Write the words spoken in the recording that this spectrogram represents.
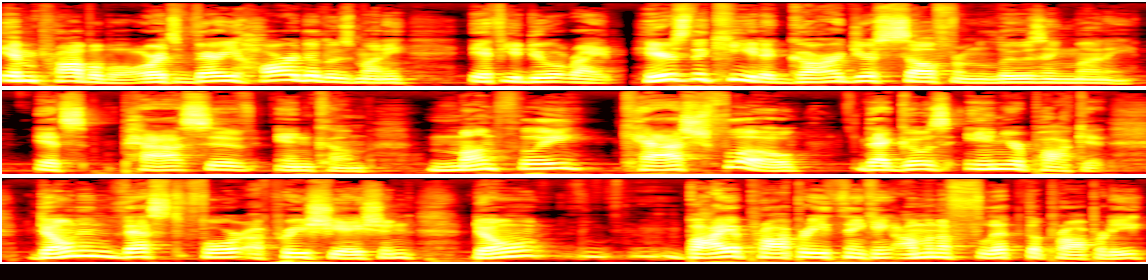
improbable or it's very hard to lose money if you do it right. Here's the key to guard yourself from losing money it's passive income, monthly cash flow that goes in your pocket. Don't invest for appreciation. Don't buy a property thinking, I'm going to flip the property.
